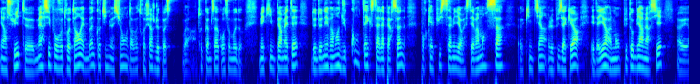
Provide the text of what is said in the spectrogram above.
Et ensuite, euh, merci pour votre temps et bonne continuation dans votre recherche de poste. Voilà, un truc comme ça, grosso modo. Mais qui me permettait de donner vraiment du contexte à la personne pour qu'elle puisse s'améliorer. C'était vraiment ça euh, qui me tient le plus à cœur. Et d'ailleurs, elles m'ont plutôt bien remercié. Euh,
